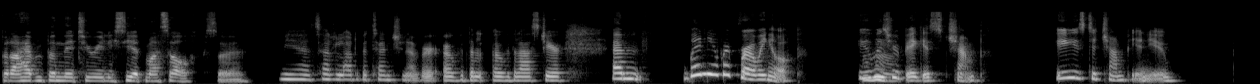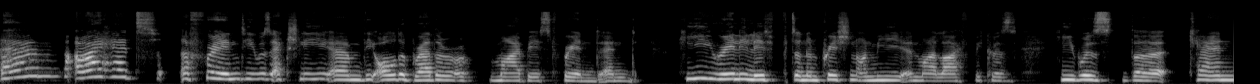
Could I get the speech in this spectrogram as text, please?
but I haven't been there to really see it myself. So, Yeah, it's had a lot of attention over over the over the last year. Um, when you were growing up, who was your biggest champ? Who used to champion you? Um, I had a friend. He was actually um the older brother of my best friend, and he really left an impression on me in my life because he was the can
